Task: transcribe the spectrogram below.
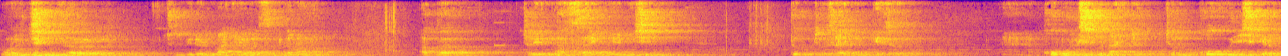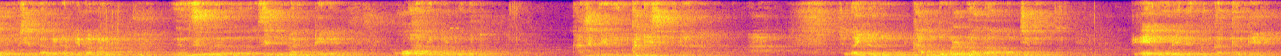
오늘 취임사를 준비를 많이 해왔습니다만 아까 저희 마사이님이신 덕조사님께서 고불식은 아니죠. 저는 고의식이라고 생각을 합니다만 은스 스님한테 고하는 걸 보고 가슴이 뭉클했습니다. 아, 제가 이런 감동을 받아본 지는 꽤 오래된 것 같은데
